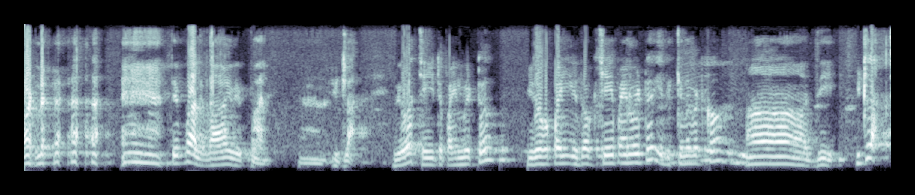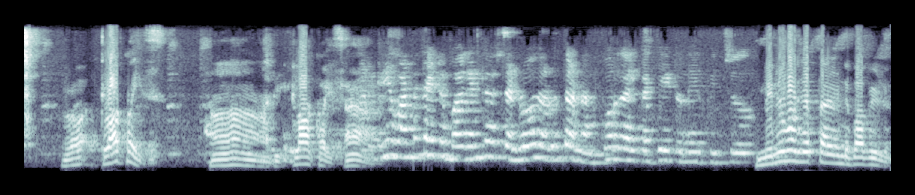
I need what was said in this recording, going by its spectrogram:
వంట. తిప్పాలి బాగా తిప్పాలి. ఇట్లా. ఇదిగో చెయ్యి ఇటు పైన పెట్టు ఇది ఒక పై ఇది ఒక చేయి పైన పెట్టు ఇది కింద పెట్టుకో. అది. ఇట్లా. క్లాక్ వైజ్ అది క్లాక్ వైజ్ మెనూ కూడా చెప్తాడండి బాబు వీళ్ళు.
